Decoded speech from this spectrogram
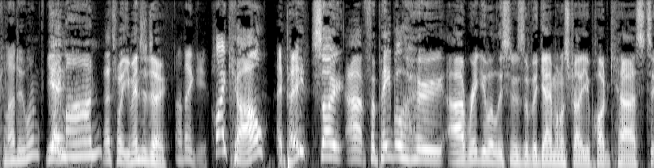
Can I do one? Yeah. Game on. That's what you meant to do. Oh, thank you. Hi, Carl. Hey, Pete. So, uh, for people who are regular listeners of the Game on Australia podcast,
